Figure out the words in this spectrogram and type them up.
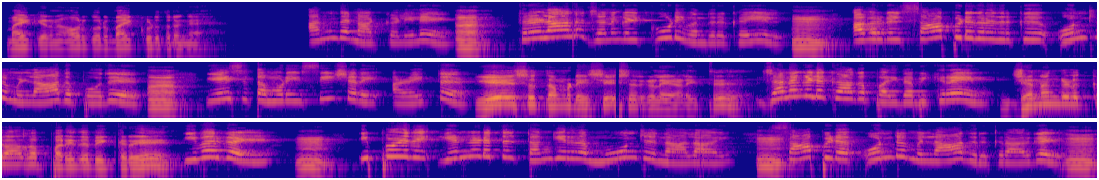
மைக் அவருக்கு ஒரு மைக் கொடுத்துருங்க. அந்த நாட்களிலே திரளான ஜனங்கள் கூடி வந்திருக்கையில் அவர்கள் சாப்பிடுகிறதற்கு ஒன்றுமில்லாத போது ஆ. இயேசு தம்முடைய சீஷரை அழைத்து இயேசு தம்முடைய சீஷர்களை அழைத்து ஜனங்களுக்காக பரிதபிக்கிறேன். ஜனங்களுக்காக பரிதபிக்கிறேன். இவர்கள் இப்பொழுது என்னிடத்தில் தங்கியிருந்த மூன்று நாளாய் சாப்பிட ஒன்றுமில்லாதிருக்கிறார்கள். ம்,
